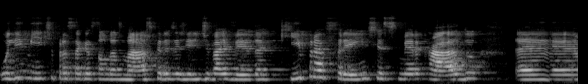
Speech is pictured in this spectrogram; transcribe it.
o limite para essa questão das máscaras e a gente vai ver daqui para frente esse mercado é,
